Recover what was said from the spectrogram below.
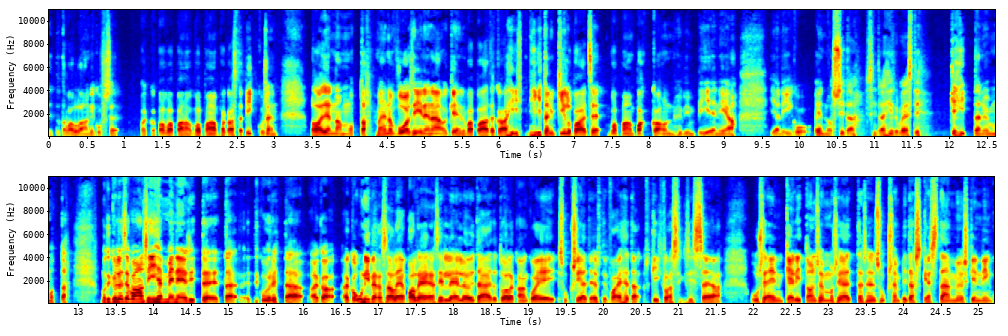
että tavallaan niin kuin se vaikkapa vapaa, vapaa pakasta pikkusen laajennan, mutta mä en ole vuosiin enää oikein vapaatakaan hiihtänyt kilpaa, että se vapaan pakka on hyvin pieni ja, ja niin kuin en ole sitä, sitä hirveästi, kehittänyt, mutta, mutta kyllä se vaan siihen menee sitten, että, että kun yrittää aika, aika universaaleja paleja silleen löytää, että tuollakaan kun ei suksia tietysti vaiheta skiklassiksissa ja usein kelit on semmoisia, että sen suksen pitäisi kestää myöskin niin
